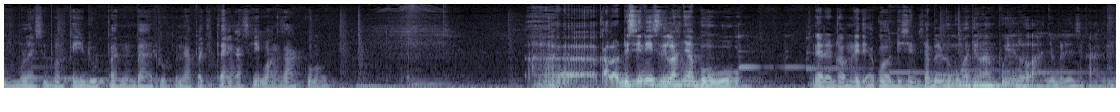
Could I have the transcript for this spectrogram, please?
memulai sebuah kehidupan baru kenapa kita yang ngasih uang saku? Eh, kalau di sini istilahnya bowo. Ini ada dua menit ya aku habisin. Sambil nunggu mati lampu ini loh ah nyebelin sekali.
